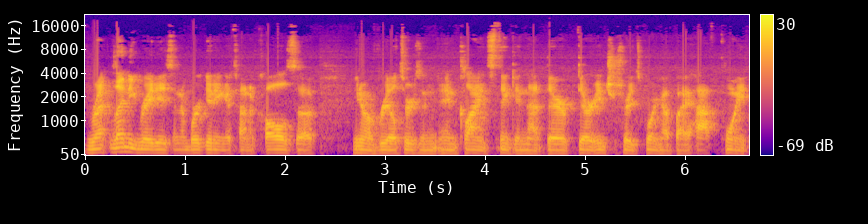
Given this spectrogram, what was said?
lending rate is, and we're getting a ton of calls of you know realtors and, and clients thinking that their their interest rate's going up by a half point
